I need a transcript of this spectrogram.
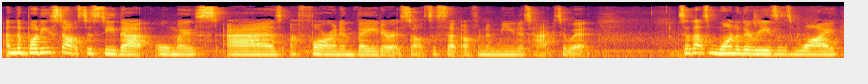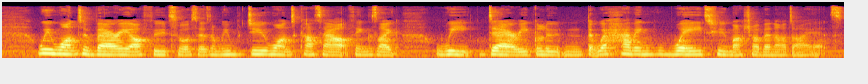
And the body starts to see that almost as a foreign invader. It starts to set off an immune attack to it. So that's one of the reasons why we want to vary our food sources and we do want to cut out things like wheat, dairy, gluten that we're having way too much of in our diets.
